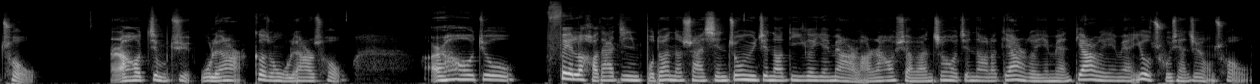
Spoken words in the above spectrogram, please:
错误，然后进不去五零二各种五零二错误，然后就费了好大劲，不断的刷新，终于进到第一个页面了。然后选完之后进到了第二个页面，第二个页面又出现这种错误，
